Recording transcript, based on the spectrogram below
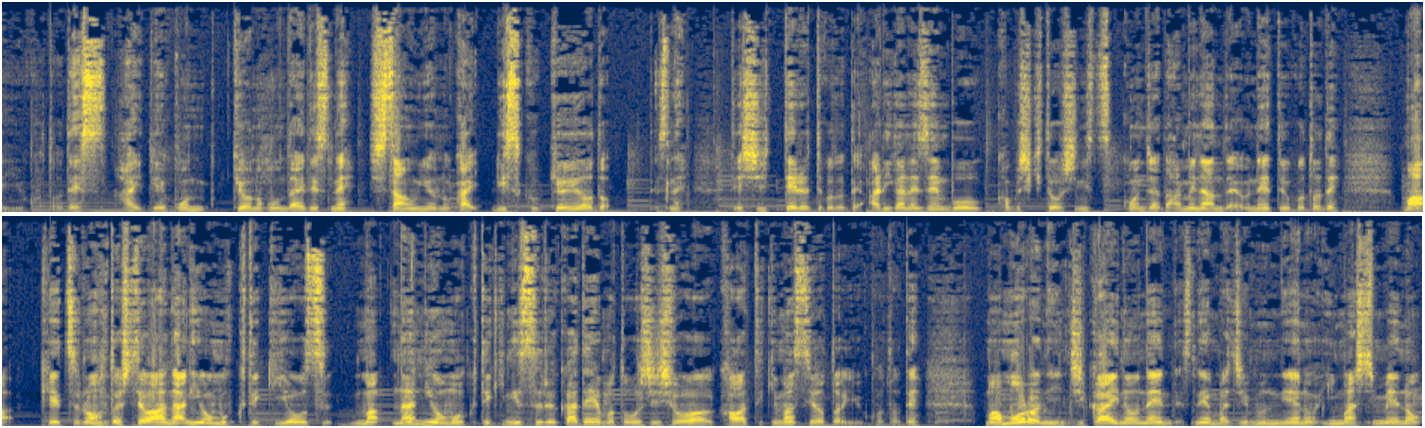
いうことです。はい。で、今日の本題ですね。資産運用の回、リスク許容度ですね。で、知ってるってことで、有り金全部を株式投資に突っ込んじゃダメなんだよねということで、まあ、結論としては何を目的をす、ま、何を目的にするかで、まあ、投資手法が変わってきますよということで、まあ、もろに自戒の念ですね。まあ、自分への戒めの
